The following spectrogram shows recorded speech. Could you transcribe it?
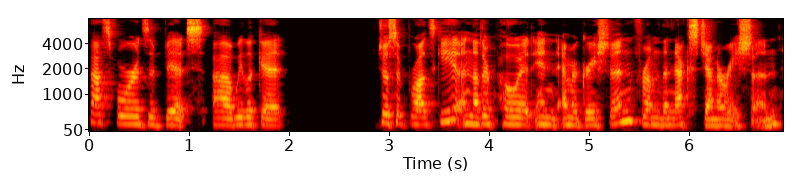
fast forwards a bit. Uh, we look at Joseph Brodsky, another poet in emigration from the next generation,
